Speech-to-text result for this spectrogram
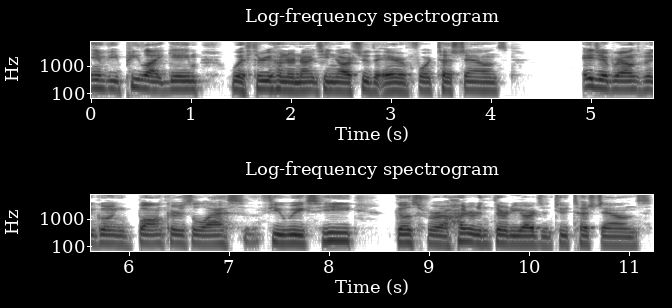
MVP like game with 319 yards through the air and four touchdowns. AJ Brown's been going bonkers the last few weeks. He goes for 130 yards and two touchdowns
